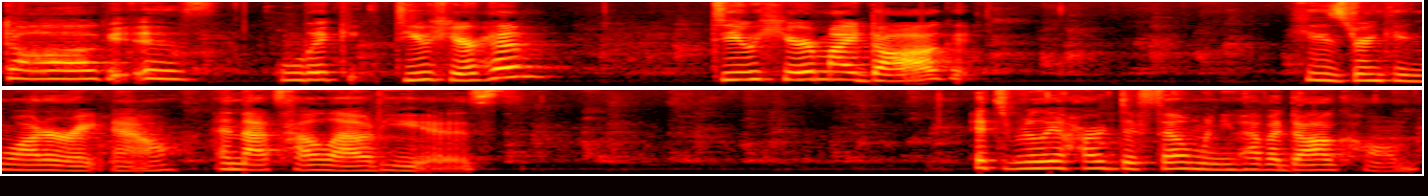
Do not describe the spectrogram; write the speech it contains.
dog is licking, do you hear him? Do you hear my dog? He's drinking water right now, and that's how loud he is. It's really hard to film when you have a dog home.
